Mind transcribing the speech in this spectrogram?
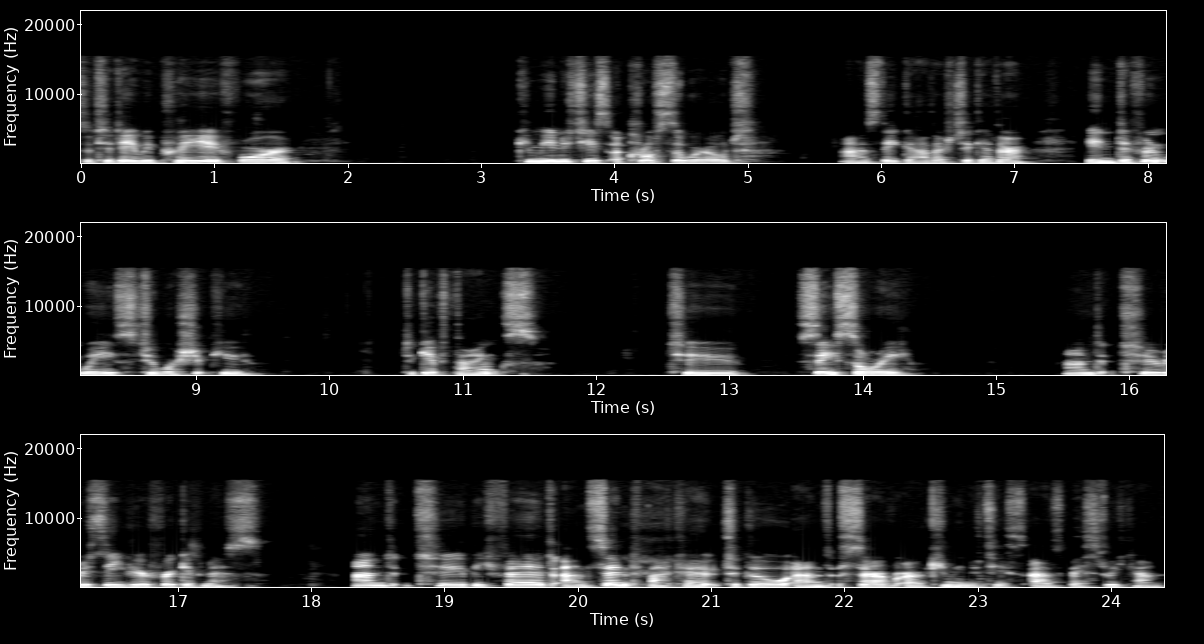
So today we pray for communities across the world as they gather together in different ways to worship you, to give thanks, to say sorry, and to receive your forgiveness, and to be fed and sent back out to go and serve our communities as best we can.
